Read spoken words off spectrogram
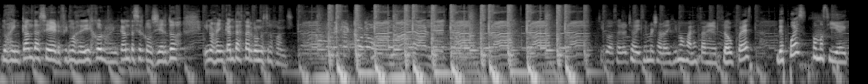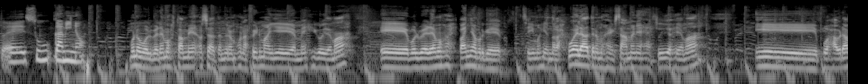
nos encanta hacer firmas de discos, nos encanta hacer conciertos y nos encanta estar con nuestros fans. El 8 de diciembre ya lo dijimos, van a estar en el Flow Fest. Después, ¿cómo sigue eh, su camino? Bueno, volveremos también, o sea, tendremos una firma allí en México y demás. Eh, volveremos a España porque seguimos yendo a la escuela, tenemos exámenes, estudios y demás. Y pues habrá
